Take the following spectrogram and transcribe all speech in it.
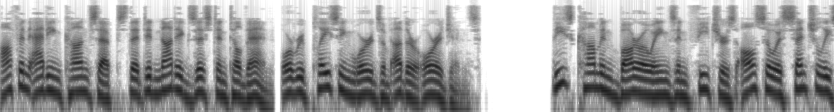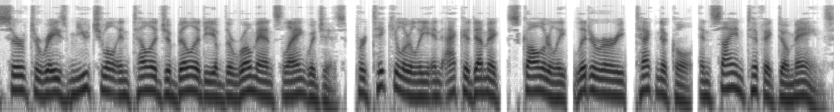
often adding concepts that did not exist until then, or replacing words of other origins. These common borrowings and features also essentially serve to raise mutual intelligibility of the Romance languages, particularly in academic, scholarly, literary, technical, and scientific domains.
